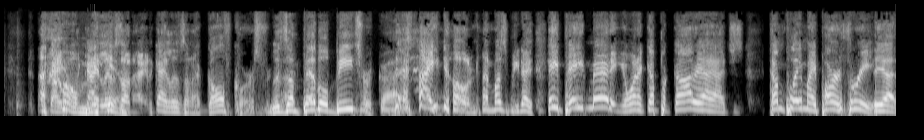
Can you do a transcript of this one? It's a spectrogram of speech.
The guy, oh, the guy lives on a the guy lives on a golf course. For lives on Pebble Beach for Christ. I know that must be nice. Hey, Peyton Manning, you want a cup of coffee? Yeah, just come play my par three. Yeah.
